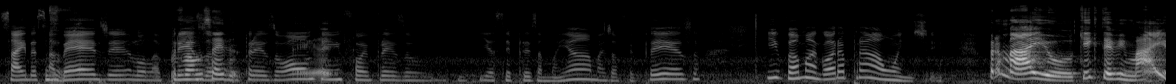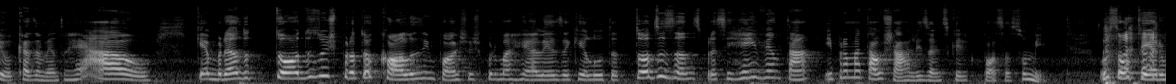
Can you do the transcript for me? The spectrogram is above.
sair dessa bad, Lula preso, vamos sair foi preso ontem, é... foi preso, ia ser preso amanhã, mas já foi preso. E vamos agora para onde? para maio. O que, que teve em maio? Casamento real. Quebrando todos os protocolos impostos por uma realeza que luta todos os anos para se reinventar e para matar o Charles antes que ele possa assumir. O solteiro.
